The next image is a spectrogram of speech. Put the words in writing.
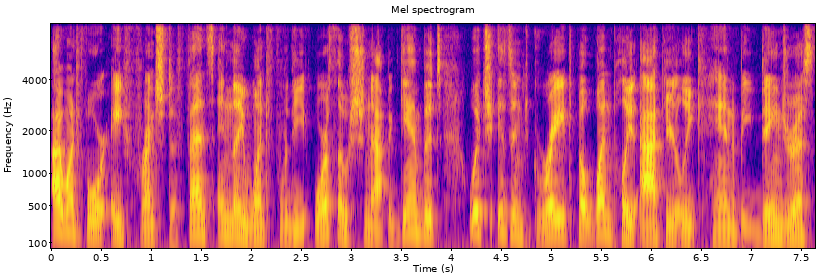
I went for a French defense and they went for the Ortho Schnapp Gambit, which isn't great, but when played accurately can be dangerous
